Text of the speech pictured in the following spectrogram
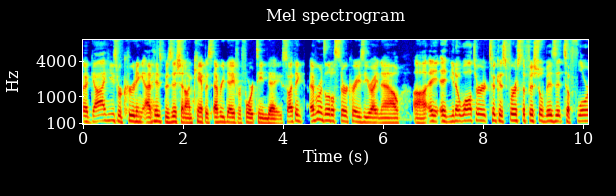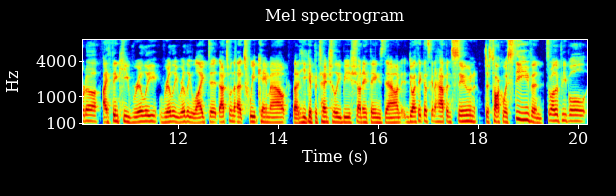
a, guy he's recruiting at his position on campus every day for 14 days. So I think everyone's a little stir crazy right now. Uh, and, and, you know, Walter took his first official visit to Florida. I think he really, really, really liked it. That's when that tweet came out that he could potentially be shutting things down. Do I think that's going to happen soon? Just talking with Steve and some other people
